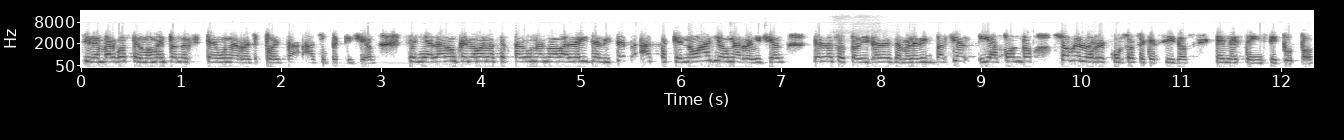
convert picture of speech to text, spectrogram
Sin embargo, hasta el momento no existe una respuesta a su petición. Señalaron que no van a aceptar una nueva ley del ISEP hasta que no haya una revisión de las autoridades de manera imparcial y a fondo sobre los recursos ejercidos en este instituto.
